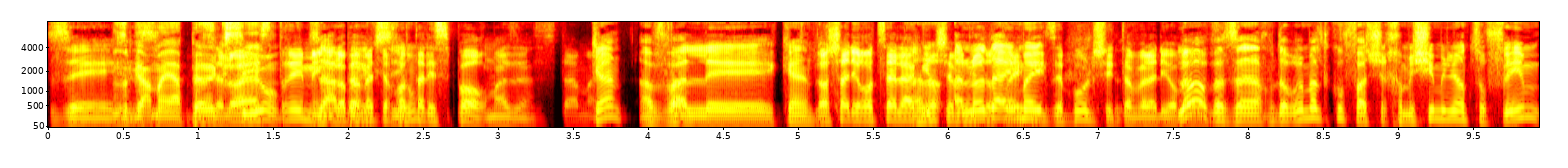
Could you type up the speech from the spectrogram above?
זה... זה גם היה פרק זה לא היה סיום. סטרימינג, זה היה לא פרק באמת. יכולת לספור, מה זה? סתם... היה. כן, אבל אה, כן. לא שאני רוצה להגיד לא- אני לא רייטינג זה bullshit, אבל אני אומר... לא, את זה. אבל אנחנו מדברים על תקופה של 50 מיליון צופים,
